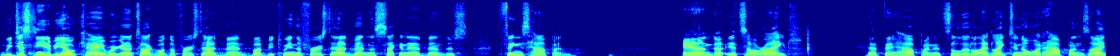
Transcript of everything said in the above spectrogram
we just need to be okay. We're going to talk about the first advent, but between the first advent and the second advent, there's things happen. And uh, it's all right that they happen. It's a little, I'd like to know what happens. I,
